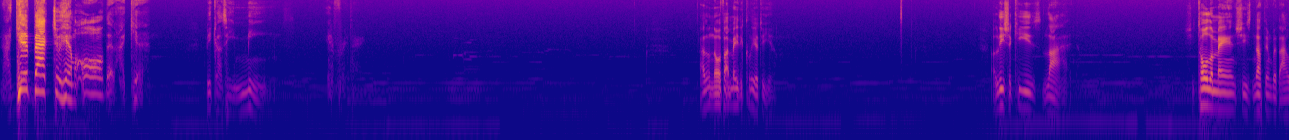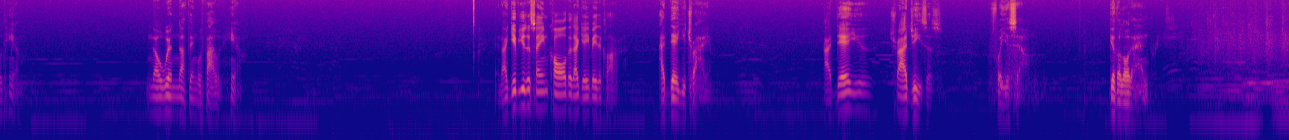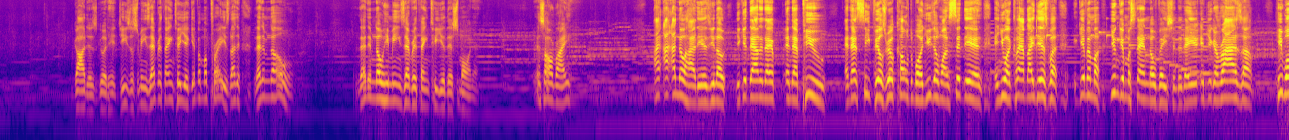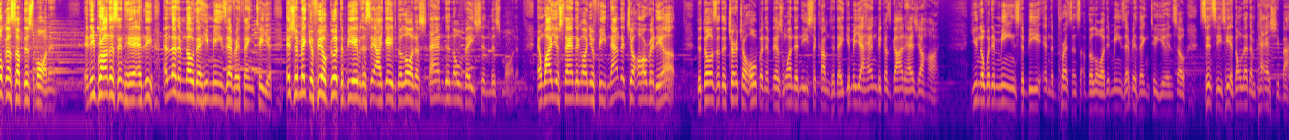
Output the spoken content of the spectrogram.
And I give back to him all that I can because he means everything. I don't know if I made it clear to you. Alicia Keys lied. She told a man she's nothing without him. No, we're nothing without him. And I give you the same call that I gave 8 o'clock. I dare you try. I dare you try Jesus for yourself. Give the Lord a hand. God is good. Jesus means everything to you. Give him a praise. Let, him, let him know. Let him know he means everything to you this morning. It's all right. I, I, I know how it is. You know, you get down in that in that pew and that seat feels real comfortable and you just want to sit there and, and you want to clap like this, but give him a you can give him a standing ovation today if you can rise up. He woke us up this morning. And he brought us in here and, he, and let him know that he means everything to you. It should make you feel good to be able to say, I gave the Lord a standing ovation this morning. And while you're standing on your feet, now that you're already up, the doors of the church are open. If there's one that needs to come today, give me your hand because God has your heart. You know what it means to be in the presence of the Lord. It means everything to you. And so, since He's here, don't let Him pass you by.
